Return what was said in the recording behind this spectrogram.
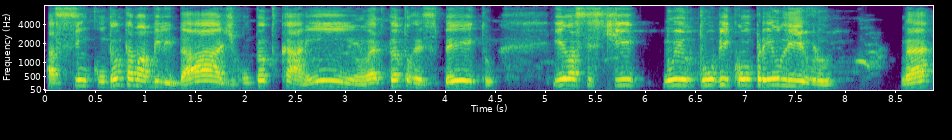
assim com tanta amabilidade, com tanto carinho, né, com tanto respeito. E eu assisti no YouTube e comprei o livro, né?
